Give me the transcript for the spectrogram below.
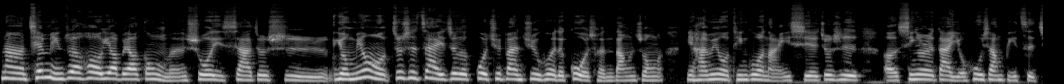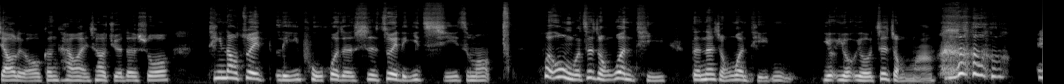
那千平最后要不要跟我们说一下，就是有没有就是在这个过去办聚会的过程当中，你还没有听过哪一些，就是呃新二代有互相彼此交流跟开玩笑，觉得说听到最离谱或者是最离奇，怎么？会问我这种问题的那种问题，有有有这种吗？哎，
